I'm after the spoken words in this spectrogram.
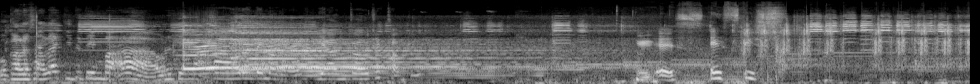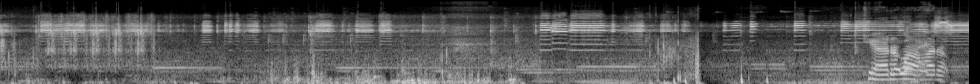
Oh kalau salah kita tembak ah. Orang tembak. Ah, orang tembak yang kau cakap tu. Yes, yes, yes. Okay, harap lah, harap.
